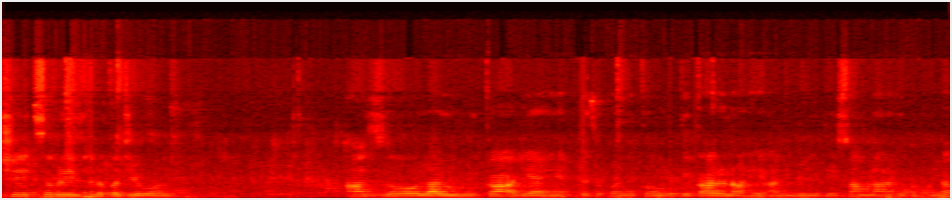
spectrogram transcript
कसे आहेत सगळे झालं का जेवण. आज लाईव्ह मी का आली आहे त्याचं पण एक मुख्य कारण आहे आणि मी ते सांगणार आहे तुम्हाला.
